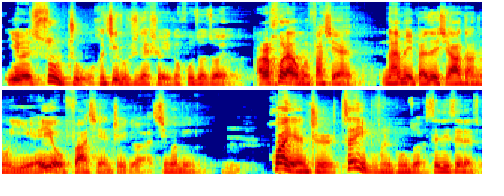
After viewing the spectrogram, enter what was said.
因为宿主和寄主之间是有一个互作作用的。而后来我们发现，南美白嘴虾当中也有发现这个新冠病毒。嗯，换言之，这一部分的工作 CDC 来做。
